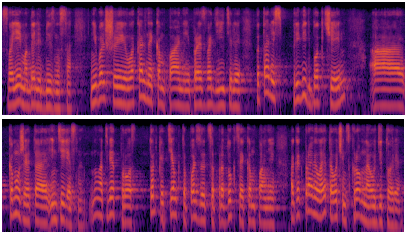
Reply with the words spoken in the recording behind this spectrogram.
в своей модели бизнеса. Небольшие локальные компании, производители пытались привить блокчейн – а кому же это интересно? Ну, ответ прост. Только тем, кто пользуется продукцией компании. А, как правило, это очень скромная аудитория.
